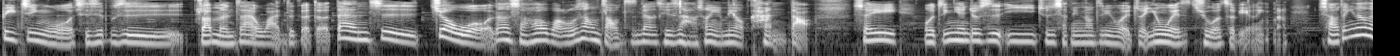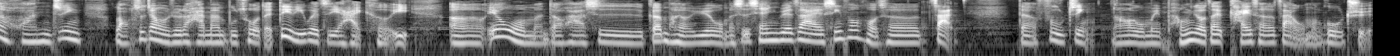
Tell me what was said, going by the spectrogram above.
毕竟我其实不是专门在玩这个的。但是就我那时候网络上找资料，其实好像也没有看到。所以我今天就是一就是小叮当这边为准，因为我也是去过这边而已嘛。小叮当的环境，老实讲，我觉得还蛮不错的，地理位置也还可以。呃，因为我们的话是跟朋友约，我们是先约在新丰火车站。的附近，然后我们朋友在开车载我们过去。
